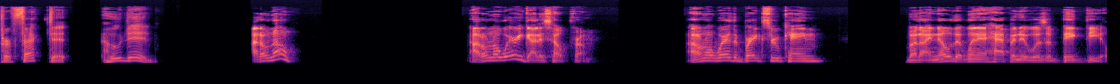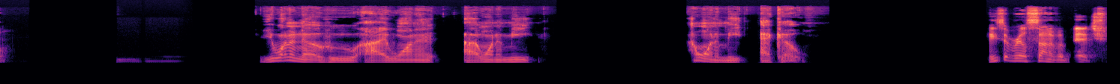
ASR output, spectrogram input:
perfect it, who did? I don't know. I don't know where he got his help from. I don't know where the breakthrough came, but I know that when it happened, it was a big deal. You want to know who I want to? I want to meet. I want to meet Echo. He's a real son of a bitch.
